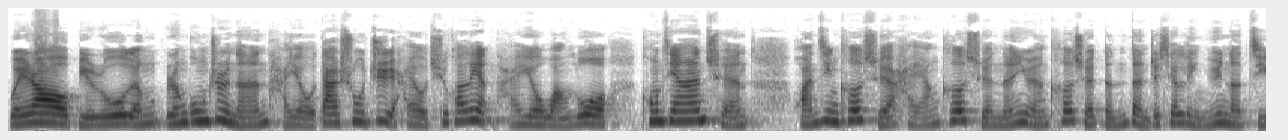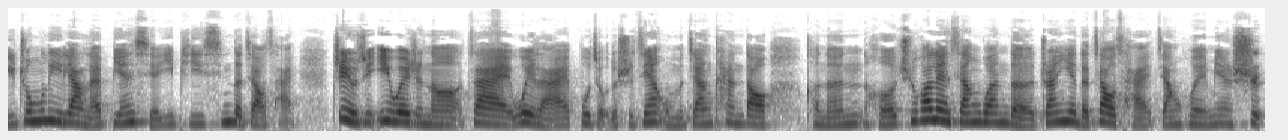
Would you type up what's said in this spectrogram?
围绕比如人人工智能、还有大数据、还有区块链、还有网络空间安全。环境科学、海洋科学、能源科学等等这些领域呢，集中力量来编写一批新的教材。这也就意味着呢，在未来不久的时间，我们将看到可能和区块链相关的专业的教材将会面世。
